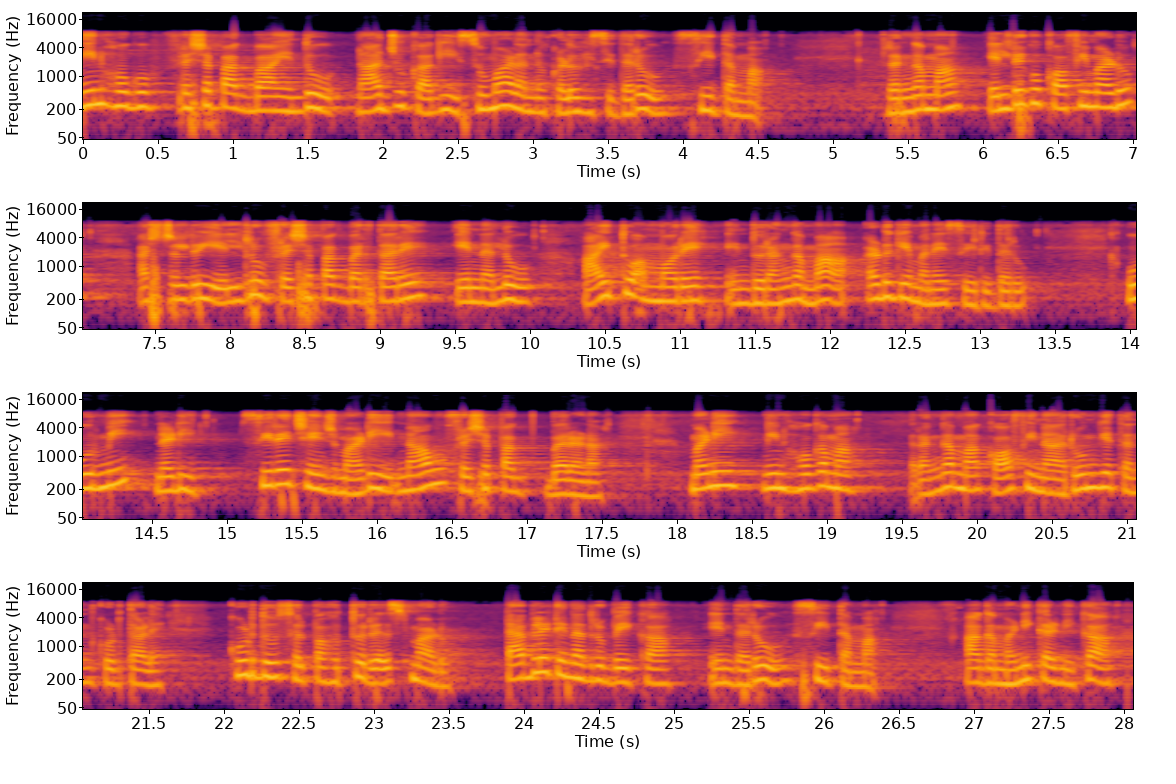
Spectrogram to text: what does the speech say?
ನೀನು ಹೋಗು ಫ್ರೆಶ್ ಅಪ್ ಆಗ್ ಬಾ ಎಂದು ನಾಜೂಕಾಗಿ ಸುಮಾಳನ್ನು ಕಳುಹಿಸಿದರು ಸೀತಮ್ಮ. ರಂಗಮ್ಮ, ಎಲ್ರಿಗೂ ಕಾಫಿ ಮಾಡು. ಅಷ್ಟರಲ್ಲಿ ಎಲ್ಲರೂ ಫ್ರೆಶ್ ಅಪ್ ಆಗಿ ಬರ್ತಾರೆ ಎನ್ನಲು ಆಯಿತು ಅಮ್ಮೋರೆ ಎಂದು ರಂಗಮ್ಮ ಅಡುಗೆ ಮನೆ ಸೇರಿದರು. ಊರ್ಮಿ, ನಡಿ, ಸೀರೆ ಚೇಂಜ್ ಮಾಡಿ ನಾವು ಫ್ರೆಶ್ ಅಪ್ ಆಗಿ ಬರೋಣ. ಮಣಿ, ನೀನು ಹೋಗಮ್ಮ. ರಂಗಮ್ಮ ಕಾಫಿನ ರೂಮ್ಗೆ ತಂದು ಕೊಡ್ತಾಳೆ ಕುಡಿದು ಸ್ವಲ್ಪ ಹೊತ್ತು ರೆಸ್ಟ್ ಮಾಡು. ಟ್ಯಾಬ್ಲೆಟ್ ಏನಾದರೂ ಬೇಕಾ? ಎಂದರು ಸೀತಮ್ಮ. ಆಗ ಮಣಿಕರ್ಣಿಕಾ,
